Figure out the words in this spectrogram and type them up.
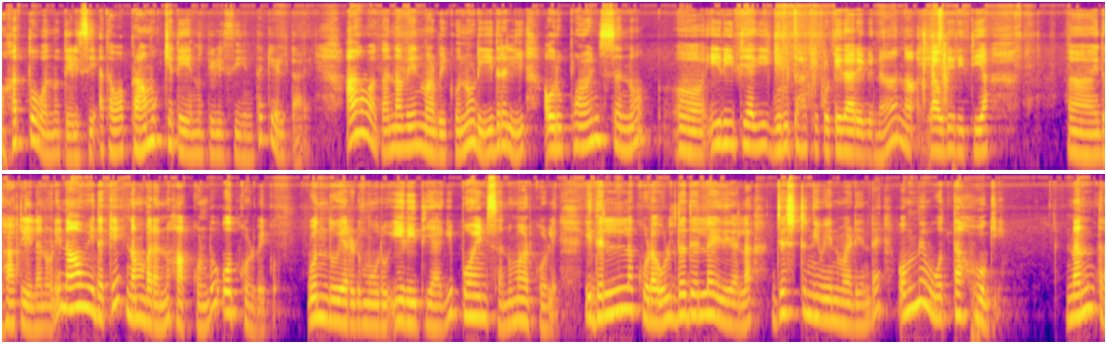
ಮಹತ್ವವನ್ನು ತಿಳಿಸಿ ಅಥವಾ ಪ್ರಾಮುಖ್ಯತೆಯನ್ನು ತಿಳಿಸಿ ಅಂತ ಕೇಳ್ತಾರೆ. ಆವಾಗ ನಾವೇನು ಮಾಡಬೇಕು ನೋಡಿ, ಇದರಲ್ಲಿ ಅವರು ಪಾಯಿಂಟ್ಸನ್ನು ಈ ರೀತಿಯಾಗಿ ಗುರುತು ಹಾಕಿ ಕೊಟ್ಟಿದ್ದಾರೆ ವಿನ, ನಾ, ಯಾವುದೇ ರೀತಿಯ ಇದು ಹಾಕಲಿಲ್ಲ ನೋಡಿ. ನಾವು ಇದಕ್ಕೆ ನಂಬರನ್ನು ಹಾಕ್ಕೊಂಡು ಓದ್ಕೊಳ್ಬೇಕು. ಒಂದು, ಎರಡು, ಮೂರು ಈ ರೀತಿಯಾಗಿ ಪಾಯಿಂಟ್ಸನ್ನು ಮಾಡಿಕೊಳ್ಳಿ. ಇದೆಲ್ಲ ಕೂಡ ಉಳ್ದದೆಲ್ಲ ಇದೆಯಲ್ಲ ಜಸ್ಟ್ ನೀವೇನು ಮಾಡಿ ಅಂದರೆ ಒಮ್ಮೆ ಓದ್ತಾ ಹೋಗಿ. ನಂತರ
